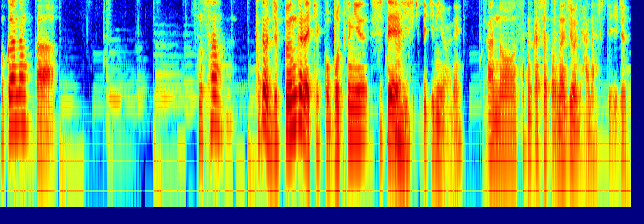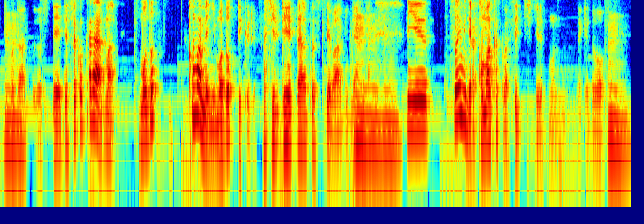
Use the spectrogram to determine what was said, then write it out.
僕はなんかその3例えば10分ぐらい結構没入してうん意識的にはね、あの参加者と同じように話しているってことがあったとして、でそこからまあ戻っこまめに戻ってくるファシリテーターとしてはみたいな、うんっうん。ていうそういう意味では細かくはスイッチしてると思うんだけど、うんうん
